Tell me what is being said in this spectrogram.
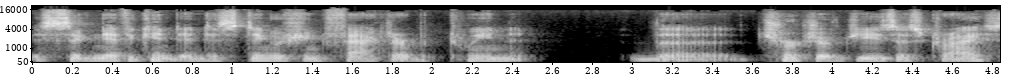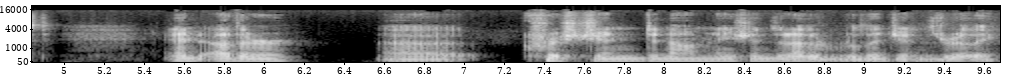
a significant and distinguishing factor between the Church of Jesus Christ and other uh, Christian denominations and other religions, really.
